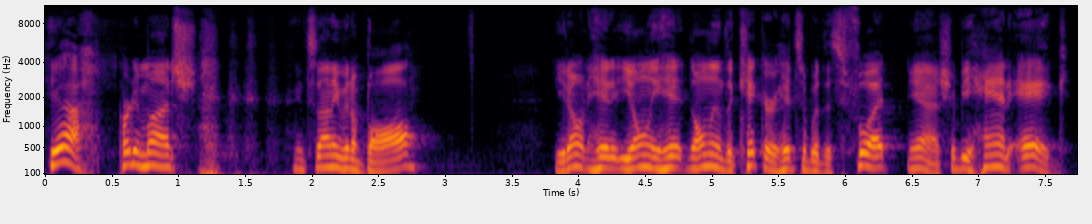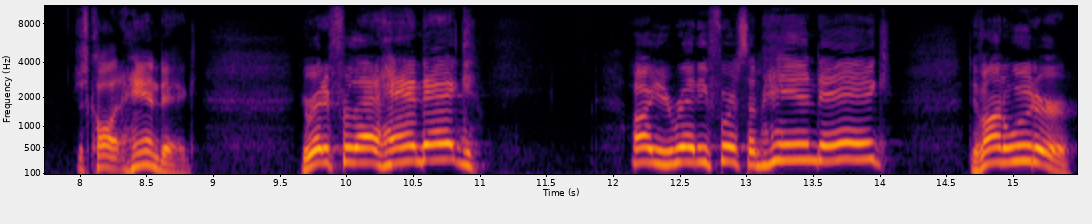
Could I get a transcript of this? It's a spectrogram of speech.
Yeah, pretty much. it's not even a ball. You don't hit it. You only hit. Only the kicker hits it with his foot. Yeah, it should be hand egg. Just call it hand egg. You ready for that hand egg? Are you ready for some hand egg? Devon Wooter.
